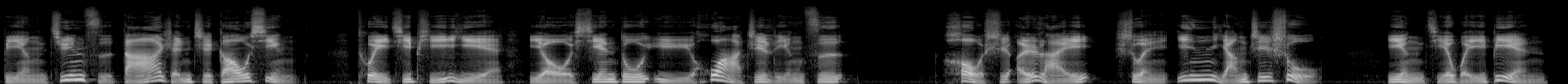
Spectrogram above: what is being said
秉君子达人之高兴。退其皮也，有先都羽化之灵姿；后时而来，顺阴阳之术，应节为变，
